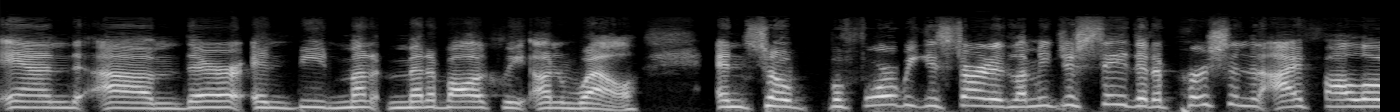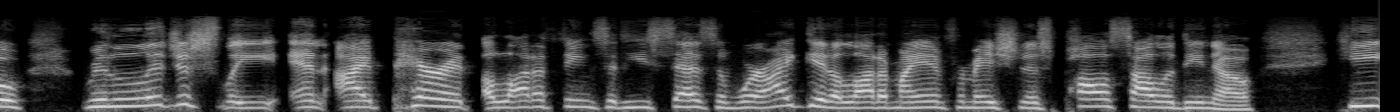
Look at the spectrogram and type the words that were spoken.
and um, they're and be met- metabolically unwell. And so, before we get started, let me just say that a person that I follow religiously and I parrot a lot of things that he says, and where I get a lot of my information is Paul Saladino. He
